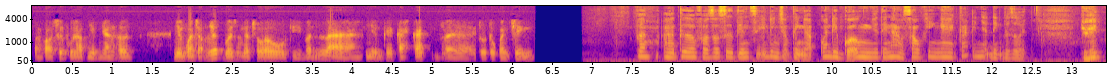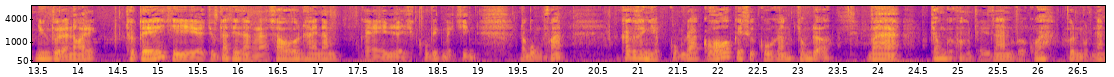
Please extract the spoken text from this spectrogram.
và có sự phối hợp nhịp nhàng hơn. Nhưng quan trọng nhất với doanh nghiệp châu Âu thì vẫn là những cái cải cách về thủ tục hành chính. Vâng, à, thưa Phó Giáo sư Tiến sĩ Đinh Trọng Thịnh ạ, quan điểm của ông như thế nào sau khi nghe các cái nhận định vừa rồi? Chưa hết, nhưng tôi đã nói đấy, thực tế thì chúng ta thấy rằng là sau hơn 2 năm cái đại dịch Covid-19 nó bùng phát các doanh nghiệp cũng đã có cái sự cố gắng chống đỡ và trong cái khoảng thời gian vừa qua hơn một năm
